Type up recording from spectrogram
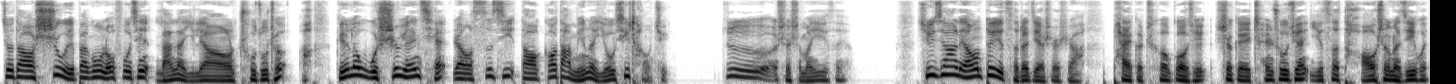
就到市委办公楼附近拦了一辆出租车啊，给了五十元钱，让司机到高大明的油漆厂去。这是什么意思呀？徐家良对此的解释是啊，派个车过去是给陈淑娟一次逃生的机会。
